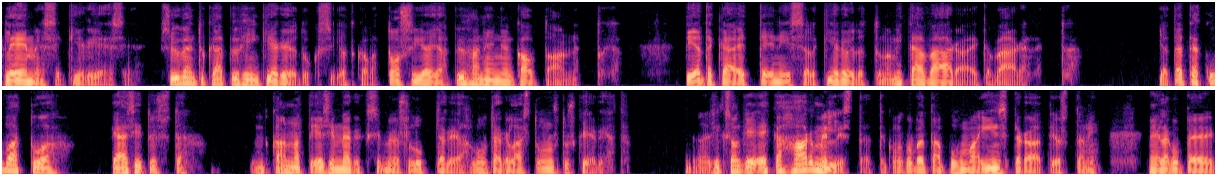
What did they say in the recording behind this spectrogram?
Kleemessin kirjeeseen. Syventykää pyhiin kirjoituksiin, jotka ovat tosia ja pyhän hengen kautta annettuja. Tietäkää, ettei niissä ole kirjoitettuna mitään väärää eikä väärennettyä. Ja tätä kuvattua käsitystä nyt kannatti esimerkiksi myös Luther ja luterilaistunnustuskirjat. Siksi onkin ehkä harmillista, että kun ruvetaan puhumaan inspiraatiosta, niin meillä rupeaa niin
